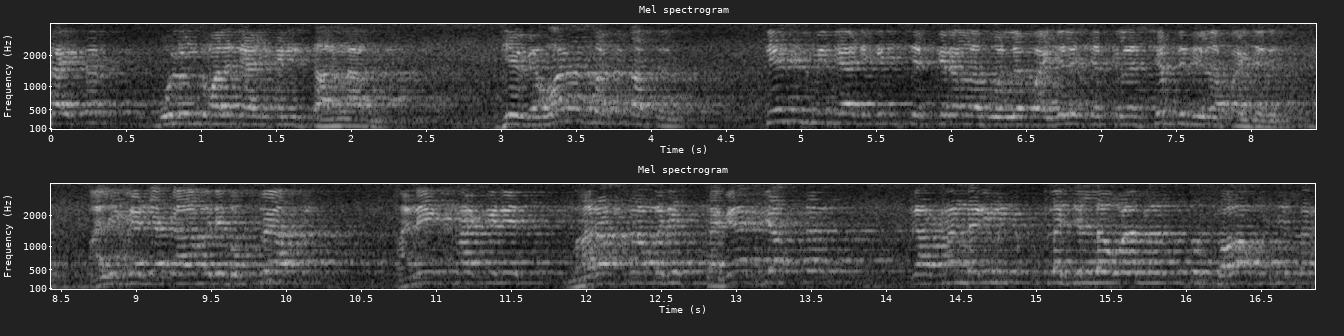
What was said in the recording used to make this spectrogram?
काय तर बोलून तुम्हाला त्या ठिकाणी चालणार नाही. जे व्यवहारात बसत असेल तेच तुम्ही त्या ठिकाणी शेतकऱ्याला बोललं पाहिजे शेतकऱ्याला शब्द दिला पाहिजे. अलीकडच्या काळामध्ये बघतोय आपण अनेक कारखाने महाराष्ट्रामध्ये सगळ्यात जास्त कारखानदारी म्हणजे कुठला जिल्हा ओळखला जातो तो सोलापूर जिल्हा.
